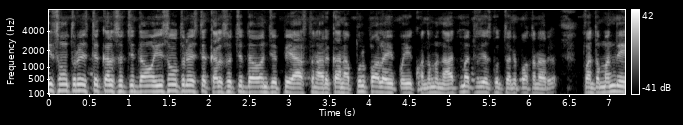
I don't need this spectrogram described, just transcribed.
ఈ సంవత్సరం వేస్తే కలిసి వచ్చిద్దాం ఈ సంవత్సరం వేస్తే కలిసి వచ్చిద్దాం అని చెప్పి వేస్తున్నారు. కానీ అప్పుల పాలైపోయి కొంతమంది ఆత్మహత్య చేసుకుని చనిపోతున్నారు. కొంతమంది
